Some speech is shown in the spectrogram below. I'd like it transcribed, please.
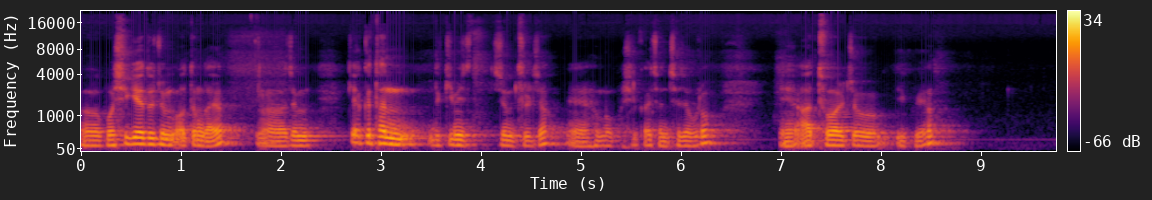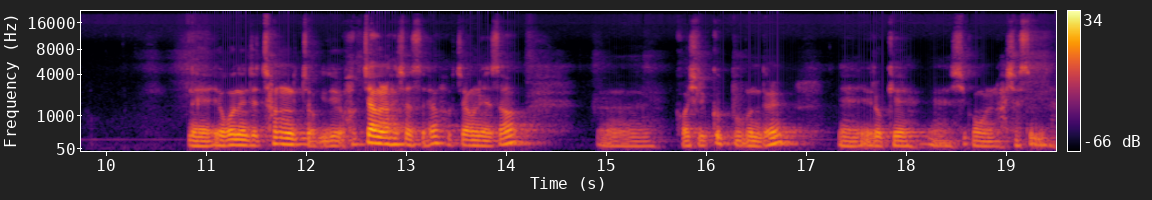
어, 보시기에도 좀 어떤가요? 어, 좀 깨끗한 느낌이 좀 들죠? 예, 한번 보실까요? 전체적으로 예, 아트월 쪽이고요. 네, 요거는 이제 창 쪽, 이제 확장을 하셨어요. 확장을 해서, 어, 거실 끝 부분들, 예, 이렇게 예, 시공을 하셨습니다.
